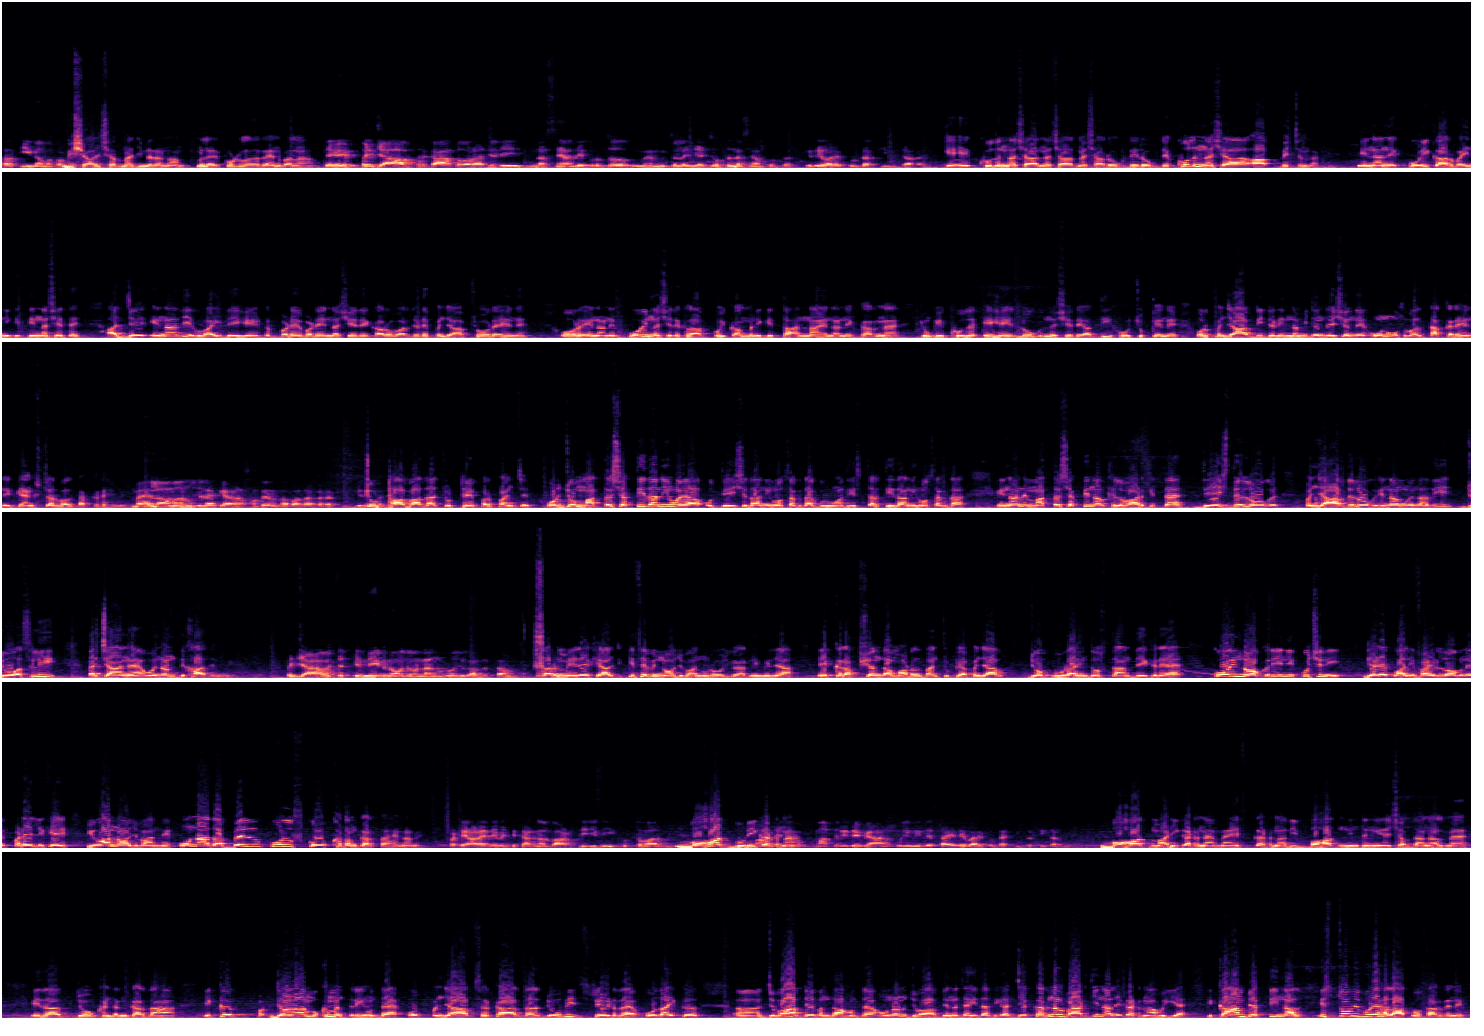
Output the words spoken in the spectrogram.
Sir ਕੀ ਨਾਮ ਹੈ ਤੁਹਾਡਾ? ਵਿਸ਼ਾਲ ਸ਼ਰਮਾ ਜੀ ਮੇਰਾ ਨਾਮ। ਮਲੇਰਕੋਟਲਾ ਦਾ ਰਹਿਣ ਵਾਲਾ। ਤੇ ਪੰਜਾਬ ਸਰਕਾਰ ਦੁਆਰਾ ਜਿਹੜੀ ਨਸ਼ਿਆਂ ਦੇ ਵਿਰੁੱਧ ਮੁਹਿੰਮ ਚਲਾਈ ਹੈ ਯੁੱਧ ਨਸ਼ਿਆਂ ਵਿਰੁੱਧ ਇਹਦੇ ਬਾਰੇ ਤੁਹਾਡਾ ਕੀ ਵਿਚਾਰ ਹੈ ਕਿ ਇਹ ਖੁਦ ਨਸ਼ਾ ਨਸ਼ਾ ਨਸ਼ਾ ਰੋਕਦੇ ਰੋਕਦੇ ਖੁਦ ਨਸ਼ਾ ਆਪ ਵੇਚਣ ਲੱਗੇ ਇਹਨਾਂ ਨੇ ਕੋਈ ਕਾਰਵਾਈ ਨਹੀਂ ਕੀਤੀ ਨਸ਼ੇ ਤੇ। ਅੱਜ ਇਹਨਾਂ ਦੀ ਅਗਵਾਈ ਦੇ ਹੇਠ ਬੜੇ ਬੜੇ ਨਸ਼ੇ ਦੇ ਕਾਰੋਬਾਰ ਜਿਹੜੇ ਪੰਜਾਬ 'ਚ ਹੋ ਰਹੇ ਨੇ ਔਰ ਇਹਨਾਂ ਨੇ ਕੋਈ ਨਸ਼ੇ ਦੇ ਖਿਲਾਫ ਕੋਈ ਕੰਮ ਨਹੀਂ ਕੀਤਾ ਨਾ ਇਹਨਾਂ ਨੇ ਕਰਨਾ ਕਿਉਂਕਿ ਖੁਦ ਇਹ ਲੋਕ ਨਸ਼ੇ ਦੇ ਆਦੀ ਹੋ ਚੁੱਕੇ ਨੇ ਔਰ ਪੰਜਾਬ ਦੀ ਜਿਹੜੀ ਨਵੀਂ ਜਨਰੇਸ਼ਨ ਨੇ ਉਹਨੂੰ ਉਸ ਵੱਲ ਧੱਕ ਰਹੇ ਨੇ ਗੈਂਗਸਟਰ ਵੱਲ ਧੱਕ ਰਹੇ ਨੇ। ਮਹਿਲਾਵਾਂ ਨੂੰ ਜਿਹੜਾ 1100 ਦੇਣ ਦਾ ਵਾਅਦਾ ਕਰਿਆ ਸੀ ਝੂਠਾ ਵਾਦਾ ਝੂਠੇ ਪਰਪੰਚ ਔਰ ਜੋ ਮਾਤਰ ਸ਼ਕਤੀ ਦਾ ਨਹੀਂ ਹੋਇਆ ਉਹ ਦੇਸ਼ ਦਾ ਨਹੀਂ ਹੋ ਸਕਦਾ ਗੁਰੂਆਂ ਦੀ ਇਸ ਧਰਤੀ ਦਾ ਨਹੀਂ ਹੋ ਸਕਦਾ। ਇਹਨਾਂ ਨੇ ਮਾਤਰ ਸ਼ਕਤੀ ਨਾਲ ਖਿਲਵਾੜ ਕੀਤਾ ਦੇਸ਼ ਦੇ ਲੋਕ ਪੰਜਾਬ ਦੇ ਲੋਕ ਇਹਨਾਂ ਨੂੰ ਇਹਨਾਂ ਦੀ ਜੋ ਅਸਲੀ ਪਹਿਚਾਨ ਹੈ ਉਹ ਇਹਨਾਂ ਨੂੰ ਦਿਖਾ ਦੇਣਗੇ। ਪੰਜਾਬ ਵਿੱਚ ਕਿੰਨੇ ਕੁ ਨੌਜਵਾਨਾਂ ਨੂੰ ਰੋਜ਼ਗਾਰ ਦਿੱਤਾ ਤੱਕ ਸਰ ਮੇਰੇ ਖਿਆਲ 'ਚ ਕਿਸੇ ਵੀ ਨੌਜਵਾਨ ਨੂੰ ਰੋਜ਼ਗਾਰ ਨਹੀਂ ਮਿਲਿਆ। ਇਹ ਕਰਪਸ਼ਨ ਦਾ ਮਾਡਲ ਬਣ ਚੁੱਕਿਆ ਪੰਜਾਬ ਜੋ ਪੂਰਾ ਹਿੰਦੁਸਤਾਨ ਦੇਖ ਰਿਹਾ ਹੈ। ਕੋਈ ਨੌਕਰੀ ਨਹੀਂ ਕੁਝ ਨਹੀਂ। ਜਿਹੜੇ ਕੁਆਲੀਫਾਈਡ ਲੋਕ ਨੇ ਪੜ੍ਹੇ ਲਿਖੇ ਯੁਵਾ ਨੌਜਵਾਨ ਨੇ ਉਹਨਾਂ ਦਾ ਬਿਲਕੁਲ ਸਕੋਪ ਖਤਮ ਕਰਤਾ ਹੈ ਇਹਨਾਂ ਨੇ। ਪਟਿਆਲੇ ਦੇ ਵਿੱਚ ਕਰਨਲ ਬਾਠ ਦੀ ਜਿਹੜੀ ਕੁੱਟਮਾਰ ਹੋਈ ਹੈ। ਬਹੁਤ ਬੁਰੀ ਘਟਨਾ ਹੈ। ਮੁੱਖ ਮੰਤਰੀ ਨੇ ਬਿਆਨ ਕੋਈ ਨਹੀਂ ਦਿੱਤਾ ਇਹਦੇ ਬਾਰੇ ਤੁਹਾਡਾ ਕੀ ਪ੍ਰਤੀਕਰਮ ਹੈ? ਬਹੁਤ ਮਾੜੀ ਘਟਨਾ। ਮੈਂ ਇਸ ਘਟਨਾ ਦੀ ਬਹੁਤ ਨਿੰਦਨੀय ਸ਼ਬਦਾਂ ਨਾਲ ਮੈਂ ਇਹਦਾ ਜੋ ਖੰਡਨ ਕਰਦਾ ਹਾਂ। ਇੱਕ ਜਿਹੜਾ ਮੁੱਖ ਮੰਤਰੀ ਹੁੰਦਾ ਹੈ ਉਹ ਪੰਜਾਬ ਸਰਕਾਰ ਦਾ ਜੋ ਵੀ ਸਟੇਟ ਦਾ ਉਹਦਾ ਇੱਕ ਜਵਾਬਦੇਹ ਬੰਦਾ ਹੁੰਦਾ ਹੈ। ਉਹਨਾਂ ਨੂੰ ਜਵਾਬ ਦੇਣਾ ਚਾਹੀਦਾ ਸੀਗਾ। ਜੇ ਕਰਨਲ ਬਾਠ ਜੀ ਨਾਲ ਇਹ ਘਟਨਾ ਹੋਈ ਹੈ ਇੱਕ ਆਮ ਵਿਅਕਤੀ ਨਾਲ ਇਸ ਤੋਂ ਵੀ ਬੁਰੇ ਹਾਲਾਤ ਹੋ ਸਕਦੇ ਨੇ।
